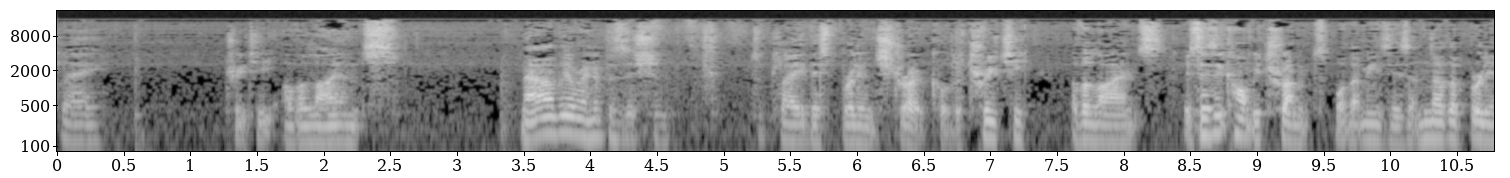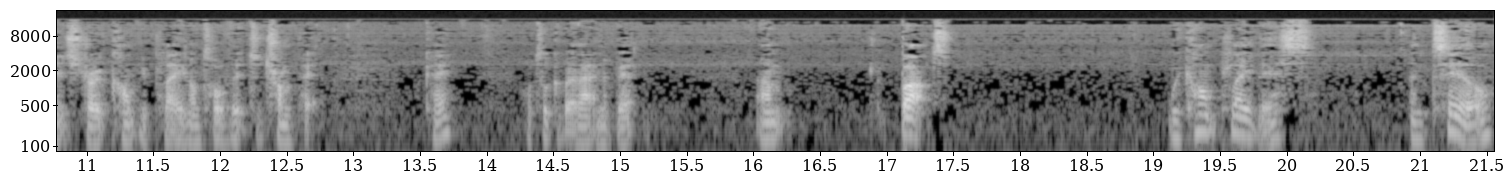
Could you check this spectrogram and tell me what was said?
play Treaty of Alliance. Now they are in a position to play this brilliant stroke called the Treaty of Alliance. It says it can't be trumped. What that means is another brilliant stroke can't be played on top of it to trump it. Okay? I'll talk about that in a bit. Um, but we can't play this until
